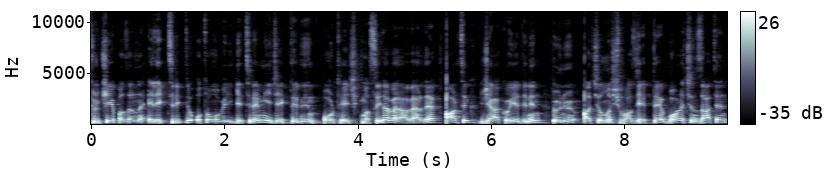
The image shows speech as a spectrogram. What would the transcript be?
Türkiye pazarına elektrikli otomobil getiremeyeceklerinin ortaya çıkmasıyla beraber de artık Jaco 7'nin önü açılmış vaziyette. Bu aracın zaten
